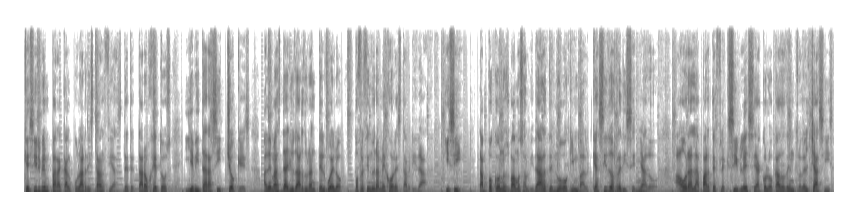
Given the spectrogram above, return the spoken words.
que sirven para calcular distancias, detectar objetos y evitar así choques, además de ayudar durante el vuelo, ofreciendo una mejor estabilidad. Y sí, Tampoco nos vamos a olvidar del nuevo gimbal que ha sido rediseñado. Ahora la parte flexible se ha colocado dentro del chasis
